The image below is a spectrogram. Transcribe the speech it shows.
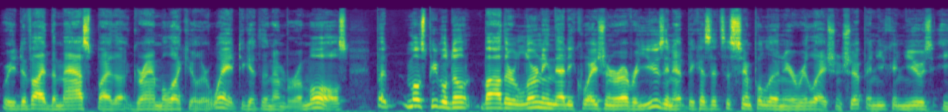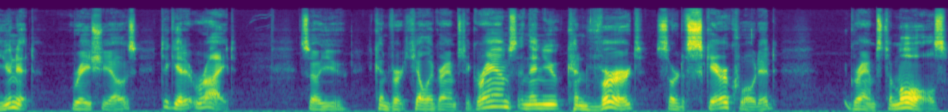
where you divide the mass by the gram molecular weight to get the number of moles, but most people don't bother learning that equation or ever using it because it's a simple linear relationship and you can use unit ratios to get it right. So you convert kilograms to grams, and then you convert, sort of scare quoted, grams to moles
